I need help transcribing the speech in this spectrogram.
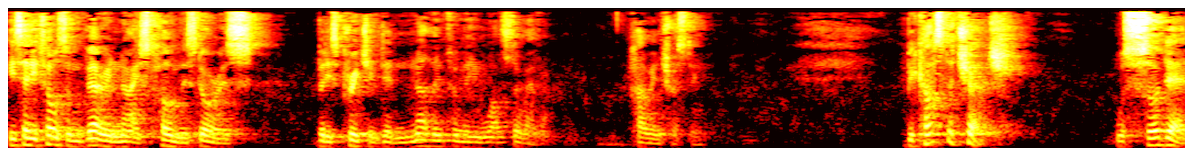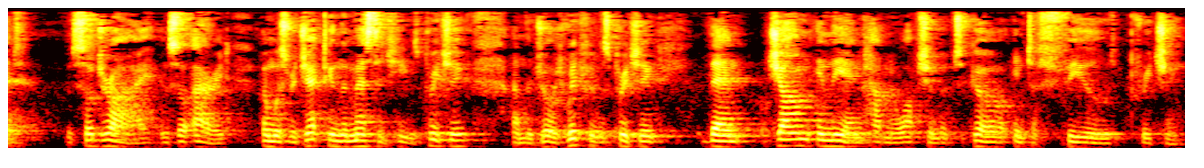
He said he told some very nice homely stories, but his preaching did nothing for me whatsoever. How interesting. Because the church was so dead and so dry and so arid and was rejecting the message he was preaching and that George Whitefield was preaching, then John in the end had no option but to go into field preaching.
